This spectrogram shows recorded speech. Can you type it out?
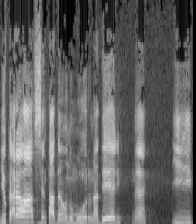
E o cara lá, sentadão no muro, na dele, né? E,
